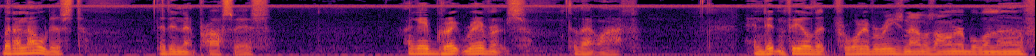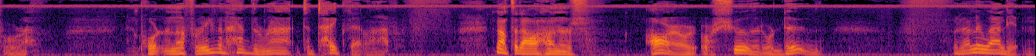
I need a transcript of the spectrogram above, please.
But I noticed that in that process, I gave great reverence to that life and didn't feel that for whatever reason I was honorable enough or important enough or even had the right to take that life. Not that all hunters are or, or should or do, but I knew I didn't.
